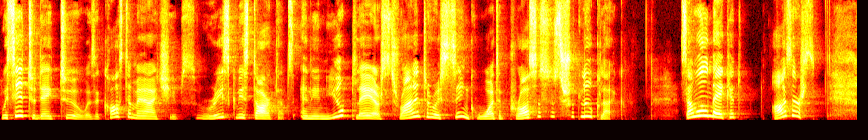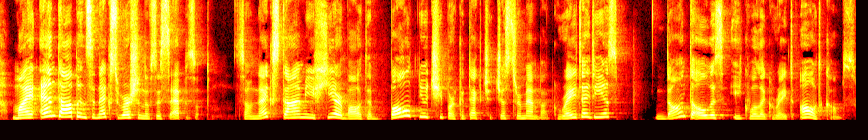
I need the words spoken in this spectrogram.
We see it today too with the custom AI chips, risky startups, and new players trying to rethink what a processor should look like. Some will make it, others might end up in the next version of this episode. So, next time you hear about a bold new chip architecture, just remember great ideas don't always equal a great outcomes,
